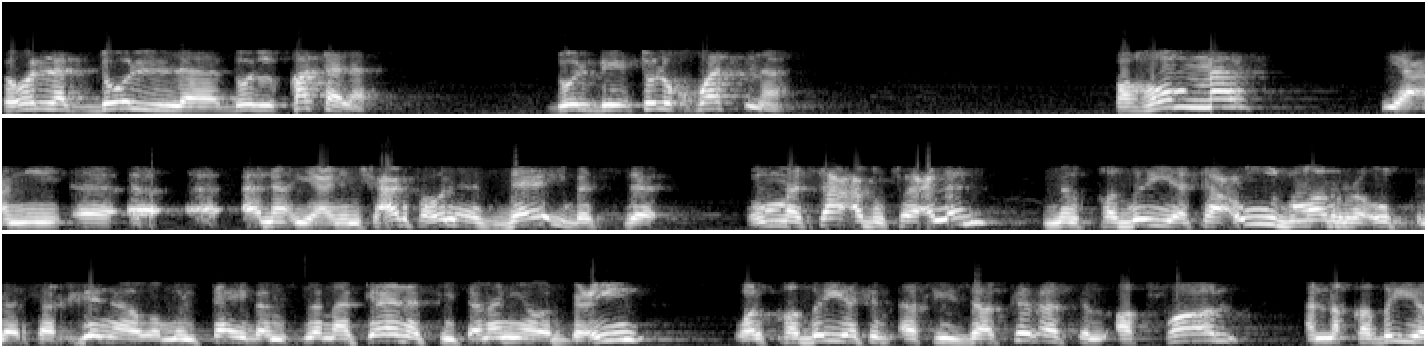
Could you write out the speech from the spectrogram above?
تقول لك دول دول قتلة دول بيقتلوا إخواتنا فهم يعني آه، آه، أنا يعني مش عارف أقولها إزاي بس هم ساعدوا فعلا ان القضية تعود مرة أخرى ساخنة وملتهبة مثلما كانت في 48 والقضية تبقى في ذاكرة الأطفال أن قضية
